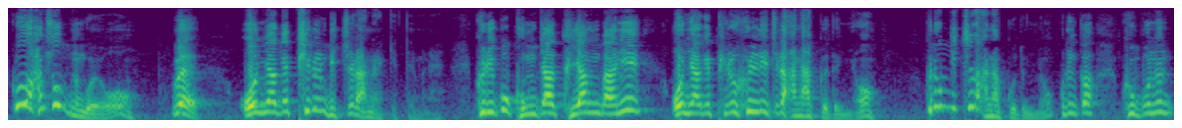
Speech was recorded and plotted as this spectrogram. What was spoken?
그거 할 수 없는 거예요. 왜? 언약의 피를 믿질 않았기 때문에. 그리고 공자 그 양반이 언약의 피를 흘리질 않았거든요. 그리고 믿질 않았거든요. 그러니까 그분은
